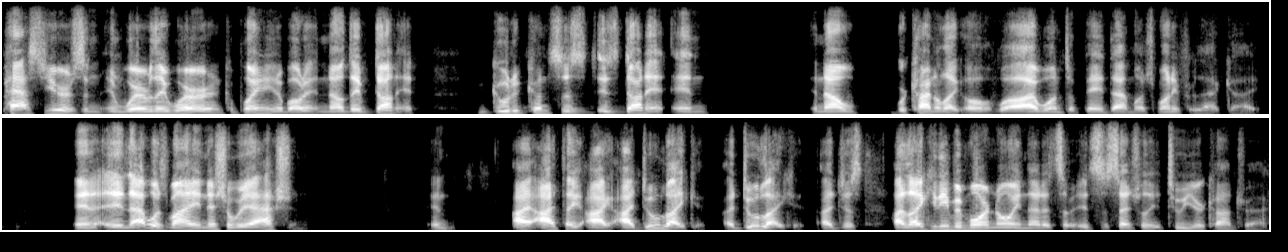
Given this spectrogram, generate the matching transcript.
past years and, and where they were and complaining about it, and now they've done it. Gutekunst has is done it, and and now we're kind of like, oh well, I wouldn't have paid that much money for that guy, and and that was my initial reaction. And I I think I I do like it. I do like it. I just I like it even more knowing that it's a, it's essentially a two year contract.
